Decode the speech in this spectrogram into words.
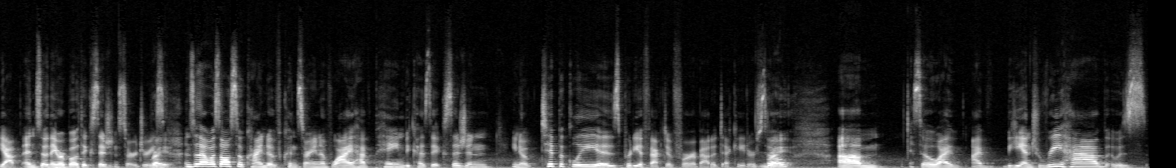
Yeah. And so they were both excision surgeries. Right. And so that was also kind of concerning of why I have pain because the excision, you know, typically is pretty effective for about a decade or so. Right. Um, so I, I began to rehab. It was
